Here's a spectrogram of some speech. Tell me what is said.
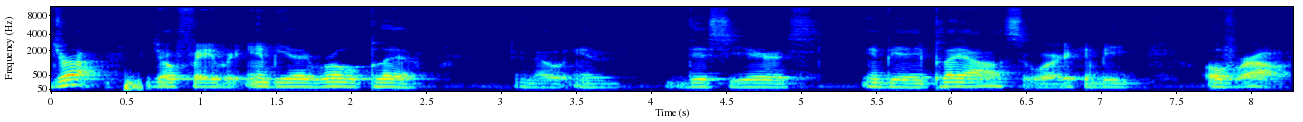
drop your favorite NBA role player. You know, in this year's NBA playoffs, or it can be overall.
